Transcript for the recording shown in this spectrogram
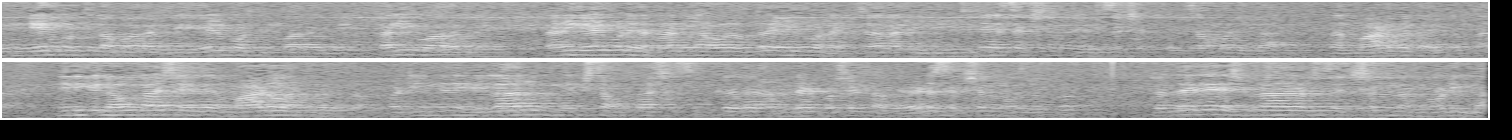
ನಿಮ್ಗೆ ಏನು ಗೊತ್ತಿಲ್ಲ ಬಾರ ಇಲ್ಲಿ ಹೇಳ್ಕೊಡ್ತೀನಿ ಬಾರ ಇಲ್ಲಿ, ಕಲಿ ಬಾರ ಇಲ್ಲಿ, ನನಗೆ ಹೇಳ್ಕೊಡಿ, ನಾನು ಅವ್ರ ಹತ್ರ ಹೇಳ್ಕೊಂಡೆ, ಸರ್, ನಾನು ಇಲ್ಲಿ ಇಂಜಿನಿಯರ್ ಸೆಕ್ಷನ್ ಎಲ್ ಸೆಕ್ಷನ್ ಕೆಲಸ ಮಾಡಿಲ್ಲ, ನಾನು ಮಾಡಬೇಕಾಯ್ತು ಅಂತ, ನಿನಗೆ ಇಲ್ಲಿ ಅವಕಾಶ ಇದೆ, ಮಾಡು ಅಂತ ಹೇಳಿದ್ರು. ಬಟ್ ಇನ್ನು ಎಲ್ಲರೂ ನೆಕ್ಸ್ಟ್ ಅವಕಾಶ ಸಿಕ್ಕಿದ್ರೆ ಹಂಡ್ರೆಡ್ ಪರ್ಸೆಂಟ್ ನಾವು ಎರಡು ಸೆಕ್ಷನ್ ನೋಡಬೇಕು. ಜೊತೆಗೆ ಶಿವನಾರಾಯಣ ಸೆಕ್ಷನ್ ನಾನು ನೋಡಿಲ್ಲ,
